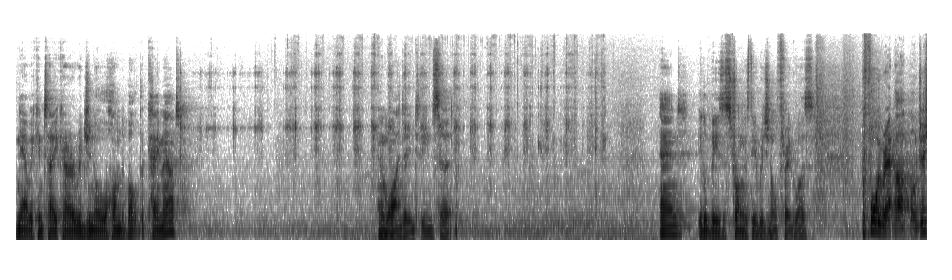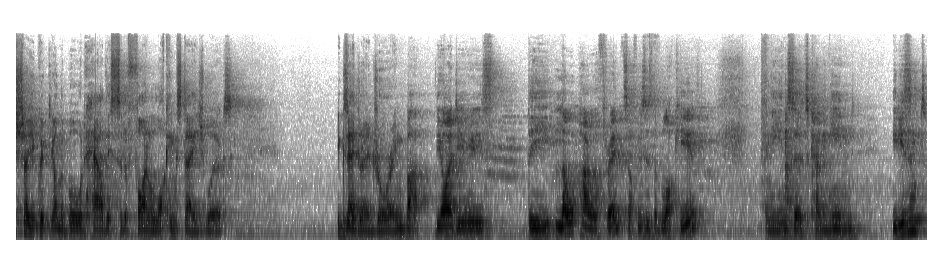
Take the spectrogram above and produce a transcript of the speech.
Now we can take our original Honda bolt that came out, and wind it into the insert. And it'll be as strong as the original thread was. Before we wrap up, I'll just show you quickly on the board how this sort of final locking stage works. Exaggerated drawing, but the idea is the lower part of the thread, so if this is the block here, and the insert's coming in, it isn't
